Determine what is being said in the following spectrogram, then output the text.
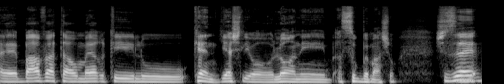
אה, בא ואתה אומר כאילו כן יש לי או לא אני עסוק במשהו שזה מהמם.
